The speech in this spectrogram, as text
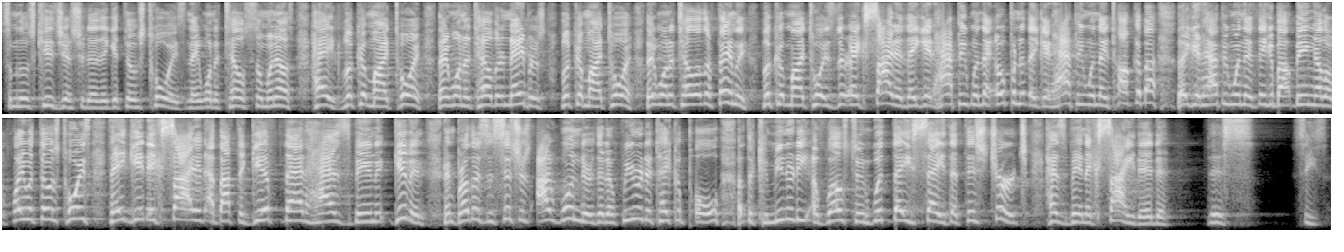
Some of those kids yesterday, they get those toys and they want to tell someone else, hey, look at my toy. They want to tell their neighbors, look at my toy. They want to tell other family, look at my toys. They're excited. They get happy when they open it. They get happy when they talk about it. They get happy when they think about being able to play with those toys. They get excited about the gift that has been given. And brothers and sisters, I wonder that if we were to take a poll of the community of Wellston, would they say that this church has been excited this season?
